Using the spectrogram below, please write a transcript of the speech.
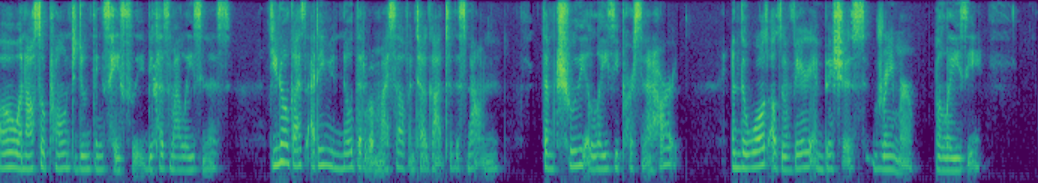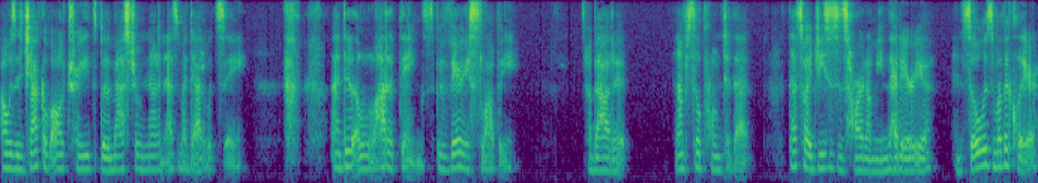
Oh, and also prone to doing things hastily because of my laziness. Do you know, guys, I didn't even know that about myself until I got to this mountain. That I'm truly a lazy person at heart. In the world, I was a very ambitious dreamer, but lazy. I was a jack of all trades, but a master of none, as my dad would say. I did a lot of things, but very sloppy about it. And I'm still prone to that. That's why Jesus is hard on me in that area. And so is Mother Clare.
